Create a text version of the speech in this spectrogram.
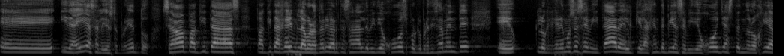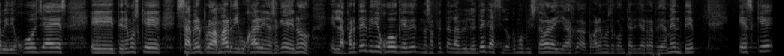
Eh, y de ahí ha salido este proyecto. Se llama Paquitas, Paquita Game Laboratorio Artesanal de Videojuegos porque precisamente eh, lo que queremos es evitar el que la gente piense videojuegos ya es tecnología, videojuegos ya es eh, tenemos que saber programar, dibujar y no sé qué. No, en la parte del videojuego que nos afecta en las bibliotecas y lo que hemos visto ahora y acabaremos de contar ya rápidamente, es que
